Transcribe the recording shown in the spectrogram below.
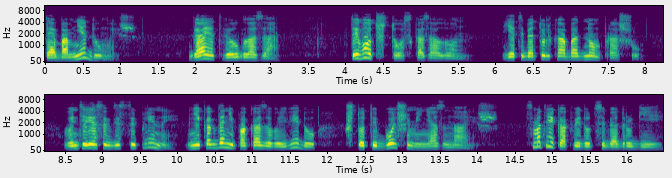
«Ты обо мне думаешь?» Гай отвел глаза. «Ты вот что», — сказал он, — «я тебя только об одном прошу. В интересах дисциплины никогда не показывай виду, что ты больше меня знаешь. Смотри, как ведут себя другие,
